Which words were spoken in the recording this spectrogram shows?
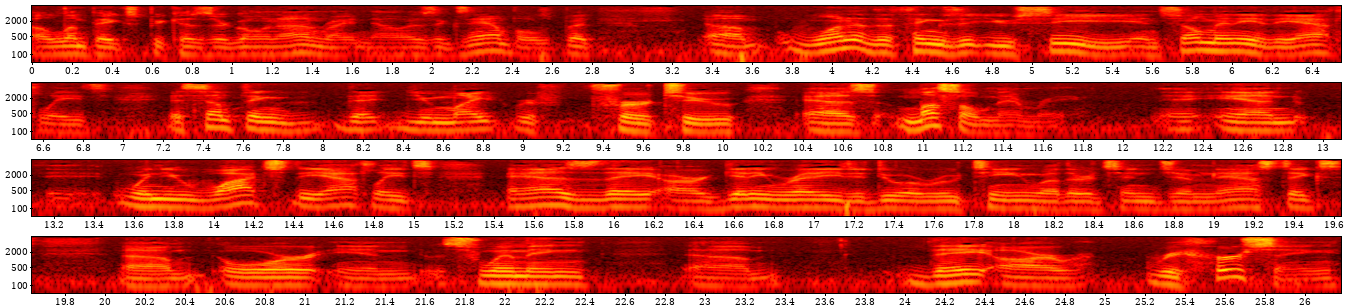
Olympics because they're going on right now as examples, but um, one of the things that you see in so many of the athletes is something that you might refer to as muscle memory. And when you watch the athletes as they are getting ready to do a routine, whether it's in gymnastics um, or in swimming, um, they are rehearsing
